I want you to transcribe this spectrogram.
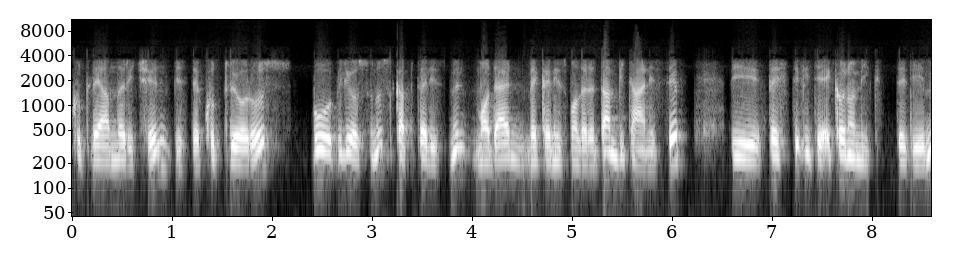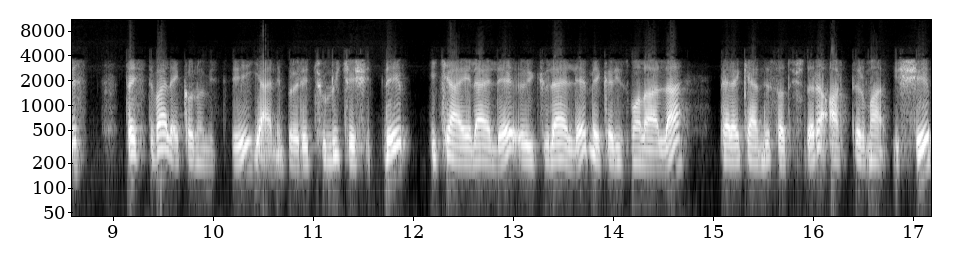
kutlayanlar için biz de kutluyoruz. Bu biliyorsunuz kapitalizmin modern mekanizmalarından bir tanesi. Bir festivity economics dediğimiz festival ekonomisi yani böyle türlü çeşitli hikayelerle, öykülerle, mekanizmalarla perakende satışları arttırma işi.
